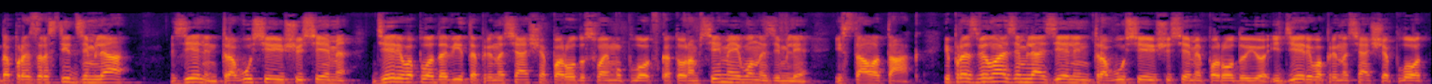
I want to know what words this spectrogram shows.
да произрастит земля зелень, траву сеющую семя, дерево плодовито, приносящее породу своему плод, в котором семя его на земле, и стало так. И произвела земля зелень, траву сеющую семя, породу ее, и дерево, приносящее плод,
